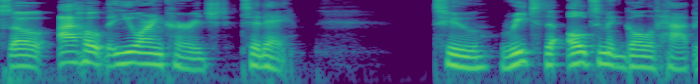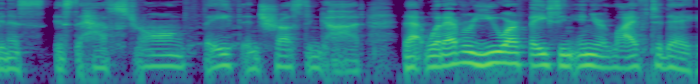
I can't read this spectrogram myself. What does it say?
So, I hope that you are encouraged today to reach the ultimate goal of happiness is to have strong faith and trust in God that whatever you are facing in your life today,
